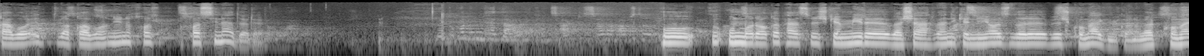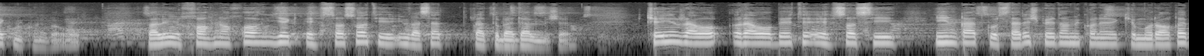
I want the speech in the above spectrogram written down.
قواعد و قوانین خاصی نداره. او اون مراقب هستش که میره و شهروندی که نیاز داره بهش کمک می‌کنه و کمک می‌کنه به او. ولی خواه یک احساساتی این وسط رد و بدل میشه. که این روابط احساسی اینقدر گسترش پیدا می‌کنه که مراقب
